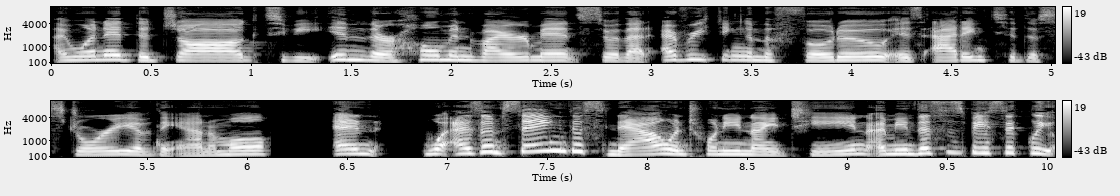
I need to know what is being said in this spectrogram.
I wanted the dog to be in their home environment so that everything in the photo is adding to the story of the animal. And as I'm saying this now in 2019, I mean, this is basically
